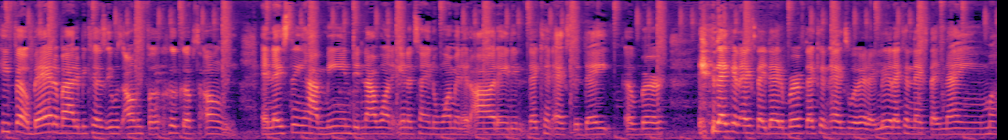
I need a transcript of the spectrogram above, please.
he felt bad about it because it was only for hookups only. And they seen how men did not want to entertain the woman at all. They didn't they couldn't ask the date of birth. they couldn't ask their date of birth. They couldn't ask where they live. They couldn't ask their name.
